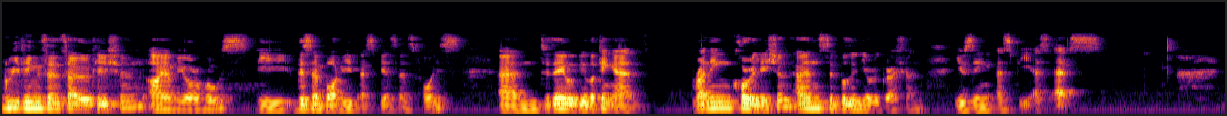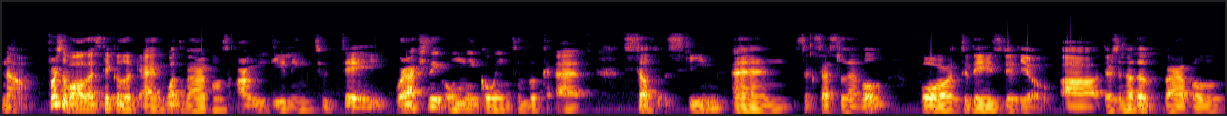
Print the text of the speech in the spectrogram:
Greetings and salutation. I am your host, the disembodied SPSS voice, and today we'll be looking at running correlation and simple linear regression using SPSS. Now, first of all, let's take a look at what variables are we dealing today. We're actually only going to look at self-esteem and success level for today's video. Uh, there's another variable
